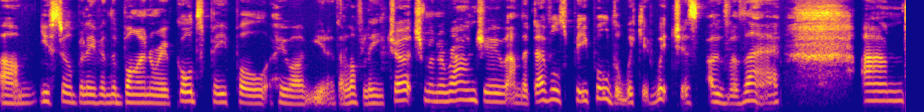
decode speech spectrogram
Um, you still believe in the binary of God's people, who are, you know, the lovely churchmen around you, and the devil's people, the wicked witches over there. And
